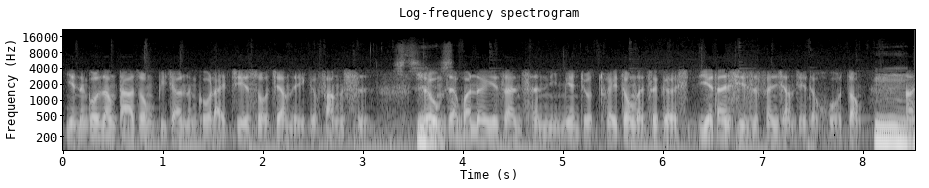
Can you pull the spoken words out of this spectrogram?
也能够让大众比较能够来接受这样的一个方式，所以我们在欢乐夜战城里面就推动了这个耶诞西施分享节的活动。嗯那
